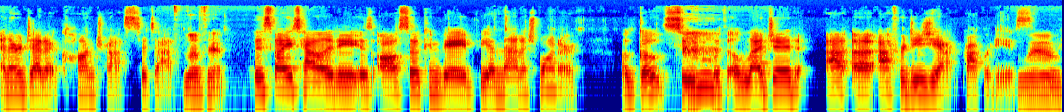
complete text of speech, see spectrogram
energetic contrast to death. Love that. This vitality is also conveyed via Mannish water, a goat soup with alleged uh, uh, aphrodisiac properties. Wow.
